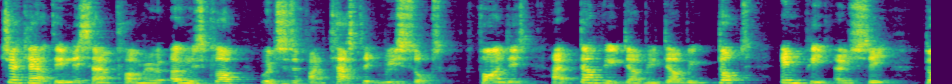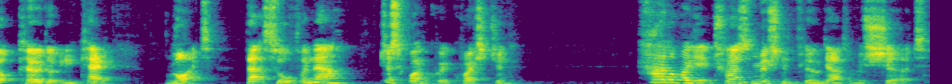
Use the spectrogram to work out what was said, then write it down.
check out the Nissan Primera Owners Club, which is a fantastic resource. Find it at Right, that's all for now. Just one quick question. How do I get transmission fluid out of a shirt?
